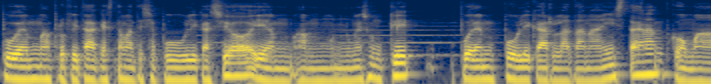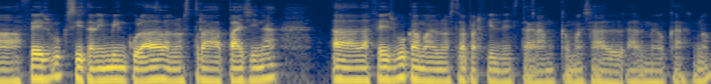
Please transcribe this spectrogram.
podem aprofitar aquesta mateixa publicació i amb, amb només un clic podem publicar-la tant a Instagram com a Facebook si tenim vinculada la nostra pàgina eh, de Facebook amb el nostre perfil d'Instagram, com és el, el meu cas. No?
